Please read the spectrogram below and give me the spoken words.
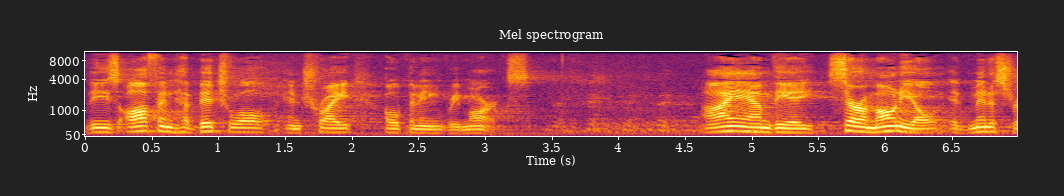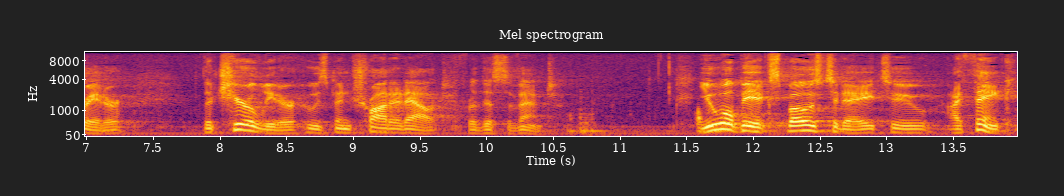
these often habitual and trite opening remarks. I am the ceremonial administrator, the cheerleader who's been trotted out for this event. You will be exposed today to, I think,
